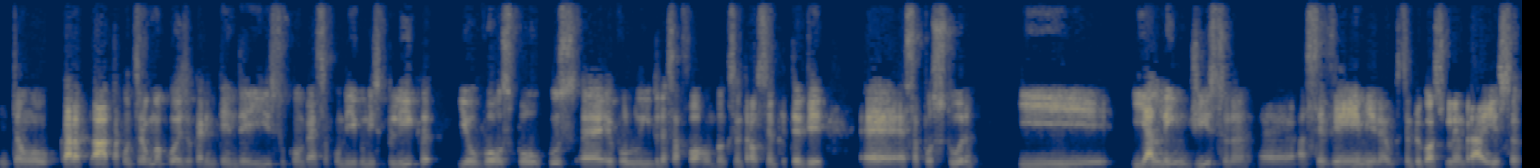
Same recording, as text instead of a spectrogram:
Então, o cara, ah, tá acontecendo alguma coisa, eu quero entender isso, conversa comigo, me explica, e eu vou aos poucos é, evoluindo dessa forma. O Banco Central sempre teve é, essa postura, e, e além disso, né, é, a CVM, né, eu sempre gosto de lembrar isso,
